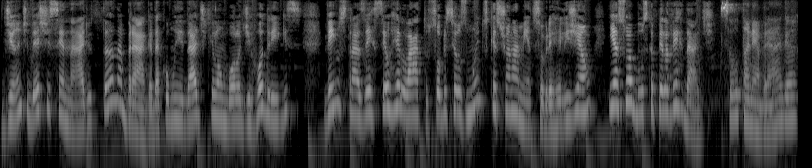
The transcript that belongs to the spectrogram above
diante deste cenário, Tana Braga, da comunidade quilombola de Rodrigues, vem nos trazer seu relato sobre seus muitos questionamentos sobre a religião e a sua busca pela verdade. Sou Tânia Braga,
